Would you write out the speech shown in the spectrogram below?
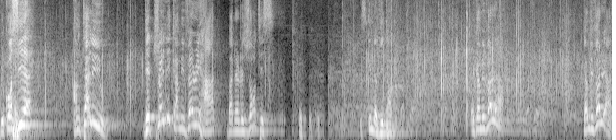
Because here, I'm telling you, the training can be very hard, but the result is it's inevitable. It can be very hard. It can be very hard.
